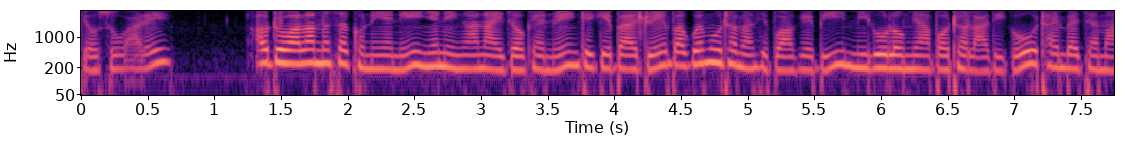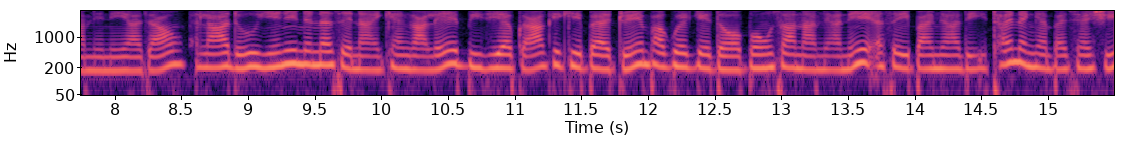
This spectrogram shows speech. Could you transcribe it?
ပြောဆိုပါရယ် အော်တိုဝါလာ29ရက်နေ့ညနေ9:00နာရီကျော်ခန့်တွင် KK ဘတ်တွင်ပောက်ကွဲမှုထပ်မံဖြစ်ပွားခဲ့ပြီးမိโกလုံးများပေါ်ထွက်လာသည်ကိုထိုင်းဘက်ချမ်းမှမြင်နေရကြောင်းအလားတူရင်းနှီးနက်နက်10နာရီခန့်ကလည်း BGF က KK ဘတ်တွင်ဖောက်ခွဲခဲ့သောဘုံစာနာများနှင့်အစိပ်ပိုင်းများသည့်ထိုင်းနိုင်ငံဘက်ချမ်းရှိ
